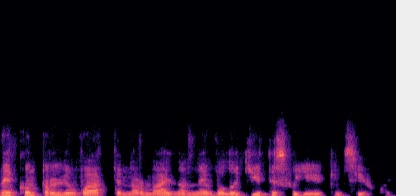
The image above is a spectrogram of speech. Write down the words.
не контролювати нормально, не володіти своєю кінцівкою.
